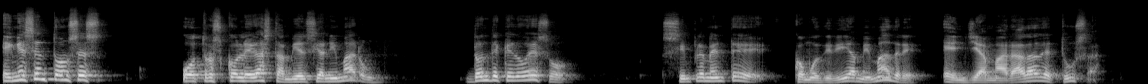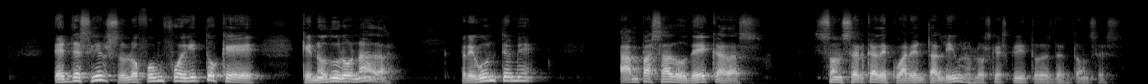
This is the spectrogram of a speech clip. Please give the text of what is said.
En ese entonces, otros colegas también se animaron. ¿Dónde quedó eso? Simplemente, como diría mi madre, en llamarada de Tusa. Es decir, solo fue un fueguito que, que no duró nada. Pregúnteme, han pasado décadas, son cerca de 40 libros los que he escrito desde entonces.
